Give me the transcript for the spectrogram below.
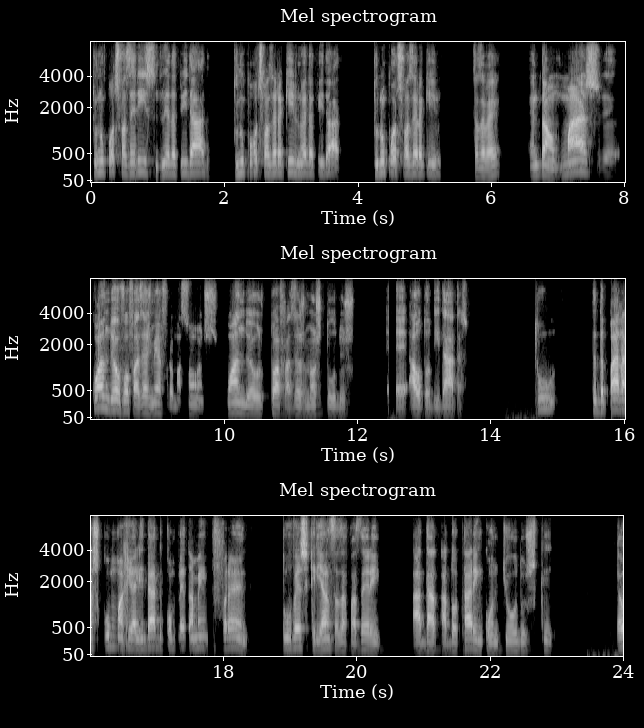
Tu não podes fazer isso, não é da tua idade. Tu não podes fazer aquilo, não é da tua idade. Tu não podes fazer aquilo. Estás a ver? Então, mas eh, quando eu vou fazer as minhas formações, quando eu estou a fazer os meus estudos eh, autodidatas, tu te deparas com uma realidade completamente diferente. Tu vês crianças a fazerem, a adotarem conteúdos que eu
